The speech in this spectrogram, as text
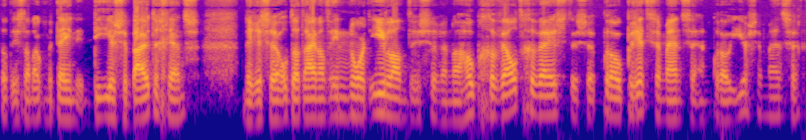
Dat is dan ook meteen de Ierse buitengrens. Er is uh, op dat eiland in Noord-Ierland is er een hoop geweld geweest tussen pro-Britse mensen en pro-Ierse mensen.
